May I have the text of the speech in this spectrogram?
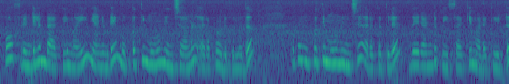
അപ്പോൾ ഫ്രണ്ടിലും ബാക്കിലുമായി ഞാനിവിടെ മുപ്പത്തി മൂന്ന് ഇഞ്ചാണ് ഇറക്കം എടുക്കുന്നത്. അപ്പോൾ മുപ്പത്തി മൂന്ന് ഇഞ്ച് ഇറക്കത്തിൽ ഇത് രണ്ട് പീസാക്കി മടക്കിയിട്ട്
